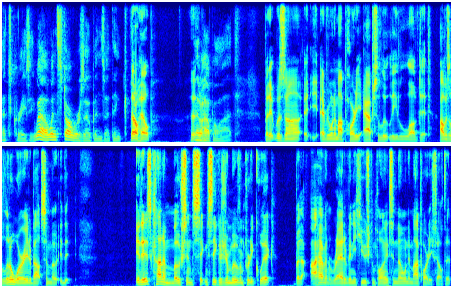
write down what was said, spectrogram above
That's crazy. Well, when Star Wars opens, I think That'll help. that'll help a lot. but it was uh, everyone in my party absolutely loved it. I was a little worried about some. Mo- it, is kind of motion sicknessy because you're moving pretty quick, but I haven't read of any huge complaints, and no one in my party felt it.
